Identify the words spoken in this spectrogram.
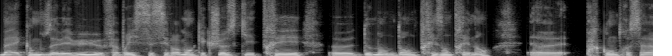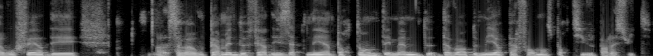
ben, comme vous avez vu, Fabrice, c'est vraiment quelque chose qui est très euh, demandant, très entraînant. Par contre, ça va vous faire des, ça va vous permettre de faire des apnées importantes et même d'avoir de, meilleures performances sportives par la suite.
